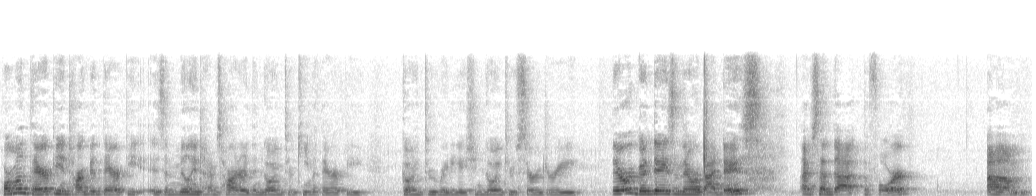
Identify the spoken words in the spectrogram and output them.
hormone therapy and targeted therapy is a million times harder than going through chemotherapy, going through radiation, going through surgery. There were good days and there were bad days. I've said that before. Um,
